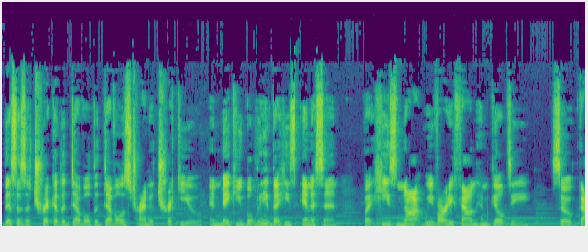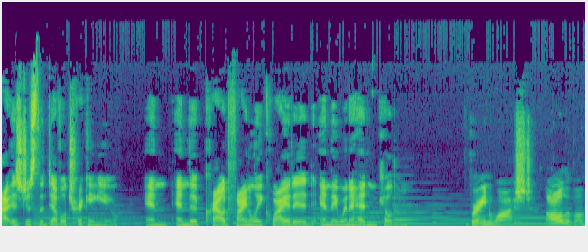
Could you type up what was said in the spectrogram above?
This is a trick of the devil. The devil is trying to trick you and make you believe that he's innocent, but he's not. We've already found him guilty. So that is just the devil tricking you. And and the crowd finally quieted and they went ahead and killed him. Brainwashed. All of them.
